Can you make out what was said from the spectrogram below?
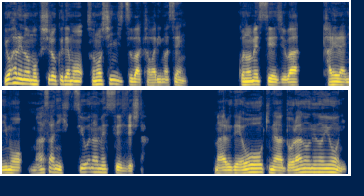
ヨハネの目視録でもその真実は変わりません。このメッセージは彼らにもまさに必要なメッセージでした。まるで大きなドラの音のように、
